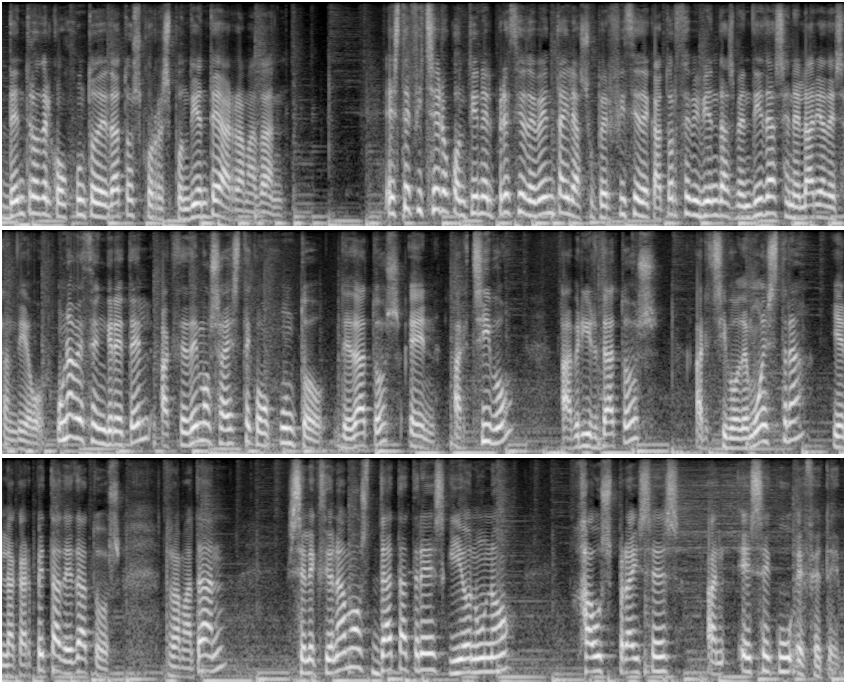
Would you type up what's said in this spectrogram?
dentro del conjunto de datos correspondiente a Ramadán. Este fichero contiene el precio de venta y la superficie de 14 viviendas vendidas en el área de San Diego. Una vez en Gretel, accedemos a este conjunto de datos en Archivo, Abrir datos, Archivo de muestra y en la carpeta de datos Ramatán seleccionamos Data 3-1 House Prices and SQFT.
